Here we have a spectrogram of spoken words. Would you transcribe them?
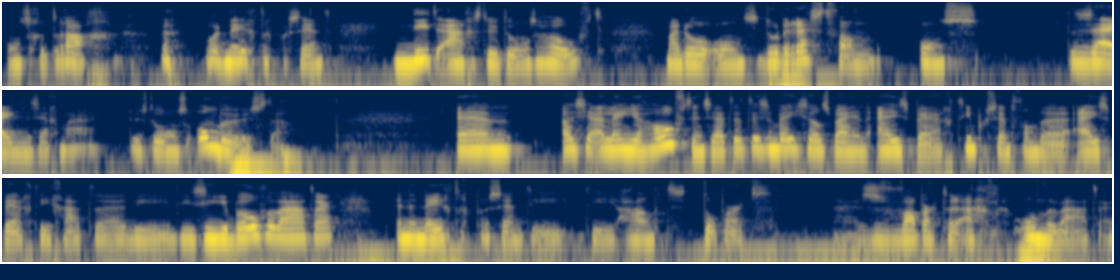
ons gedrag wordt 90% niet aangestuurd door ons hoofd, maar door, ons, door de rest van ons zijn, zeg maar. Dus door ons onbewuste. En als je alleen je hoofd inzet, het is een beetje zoals bij een ijsberg. 10% van de ijsberg die gaat, uh, die, die zie je boven water. En de 90% die, die hangt, toppert, nou, zwabbert eraan onder water.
